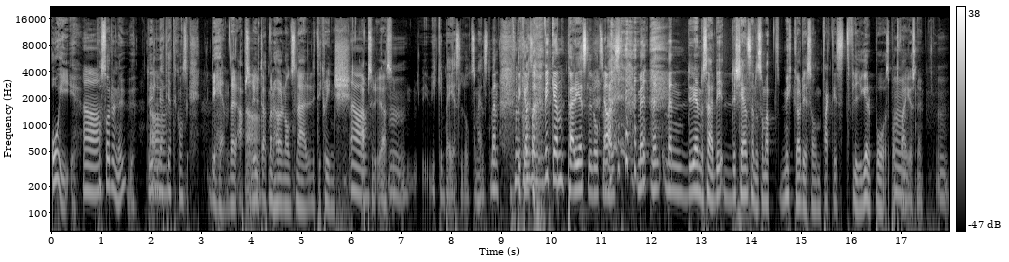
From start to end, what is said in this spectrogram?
oj, Ja. Vad sa du nu? Det Ja. lät jättekonstigt. Det händer absolut Ja. att man hör någon sån här lite cringe. Ja. Absolut. Alltså, Mm. Vilken Per Gessle-låt som helst. Men det kan Alltså, vilken... Per Gessle-låt som Ja. helst. Men, men, men det är ändå så här, det, det känns ändå som att mycket av det som faktiskt flyger på Spotify Mm. just nu Mm.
